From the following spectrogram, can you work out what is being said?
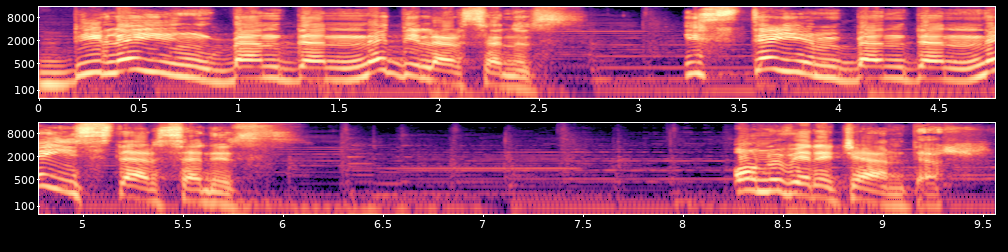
dileyin benden ne dilerseniz, İsteyin benden ne isterseniz onu vereceğim der.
